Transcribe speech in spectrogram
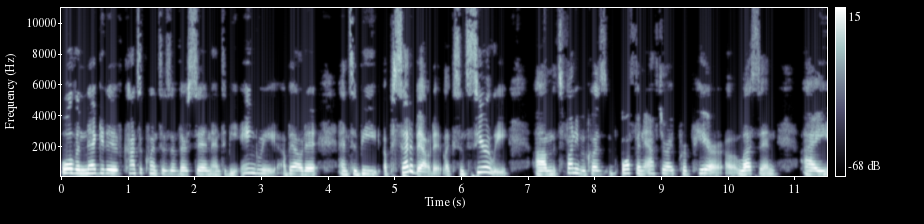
all the negative consequences of their sin and to be angry about it and to be upset about it, like sincerely. Um, it's funny because often after I prepare a lesson, I,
